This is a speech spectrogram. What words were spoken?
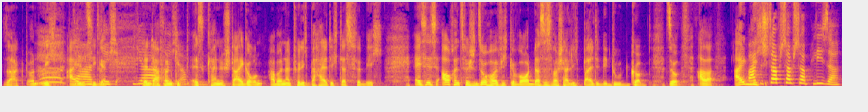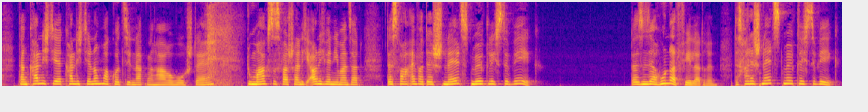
sagt und nicht einzige. dreh ich- ja, Denn davon gibt es keine Steigerung. Aber natürlich behalte ich das für mich. Es ist auch inzwischen so häufig geworden, dass es wahrscheinlich bald in den Duden kommt. So, aber eigentlich. Warte, stopp, stopp, stopp, Lisa. Dann kann ich dir, kann ich dir noch mal kurz die Nackenhaare hochstellen. Du magst es wahrscheinlich auch nicht, wenn jemand sagt, das war einfach der schnellstmöglichste Weg. Da sind ja 100 Fehler drin. Das war der schnellstmöglichste Weg.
